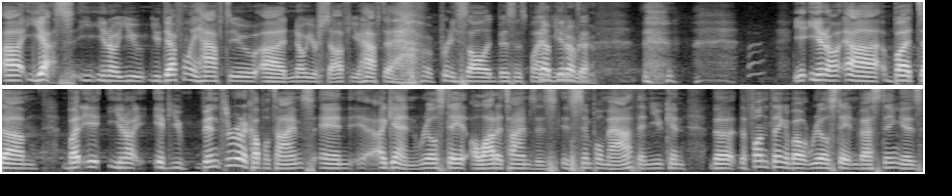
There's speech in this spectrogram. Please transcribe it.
uh, yes. Y- you know, you, you definitely have to uh, know your stuff. You have to have a pretty solid business plan. Deb, You get over to- here. You know, uh, but um, but it, you know, if you've been through it a couple times, and uh, again, real estate a lot of times is, is simple math, and you can. The the fun thing about real estate investing is,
